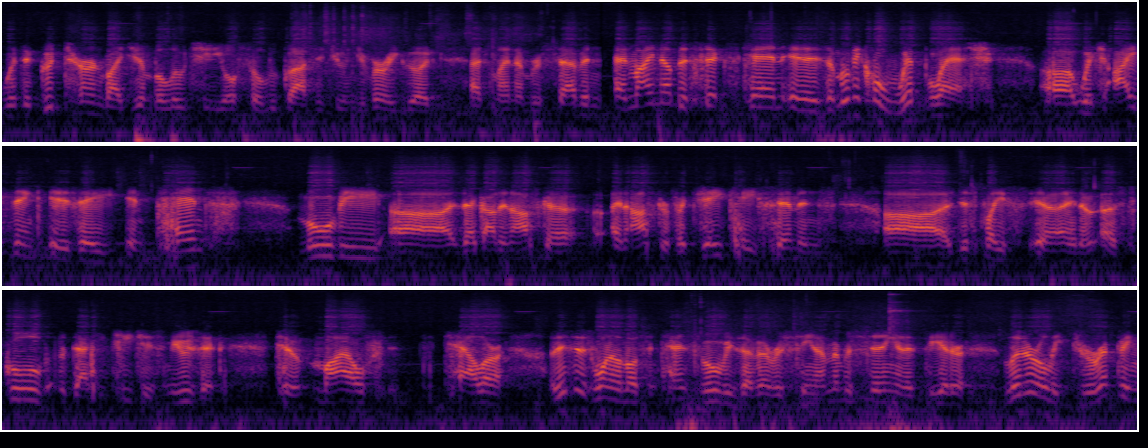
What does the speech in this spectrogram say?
with a good turn by Jim Belushi, also Lou Gossett Jr. Very good. That's my number seven. And my number six, Ken, is a movie called Whiplash, uh, which I think is a intense movie uh, that got an Oscar an Oscar for J.K. Simmons. Uh, this place uh, in a, a school that he teaches music to Miles Teller. This is one of the most intense movies I've ever seen. I remember sitting in a theater, literally dripping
